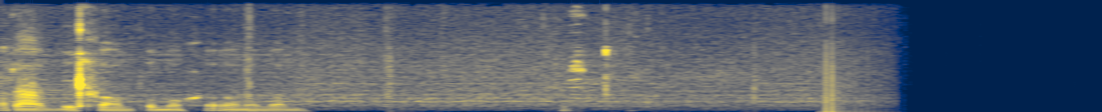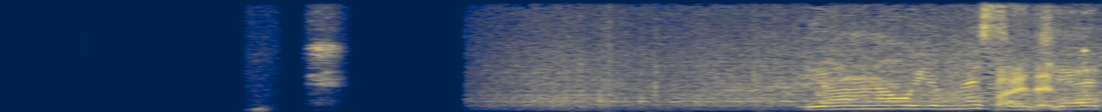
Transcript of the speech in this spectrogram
Rád bych vám pomohl, ale nemám. You don't know what you're missing, kid.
